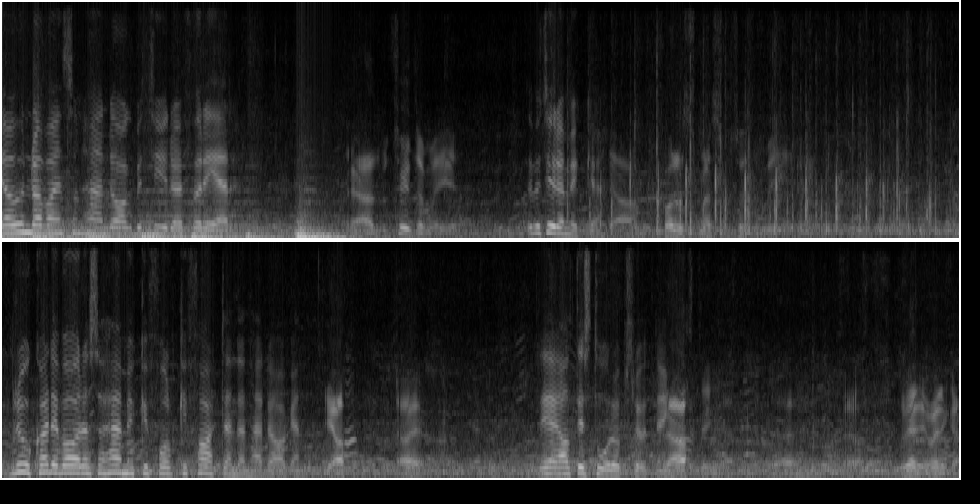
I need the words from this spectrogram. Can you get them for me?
Jag, undrar vad en sån här dag betyder för er? Ja, det betyder mycket. Det betyder mycket. Ja, folksmässigt betyder mycket. Brukar det vara så här mycket folk i farten den här dagen? Ja, ja, ja. Det är alltid stor uppslutning. Det är alltid, ja. ja, ja. Väldigt, väldigt gott.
